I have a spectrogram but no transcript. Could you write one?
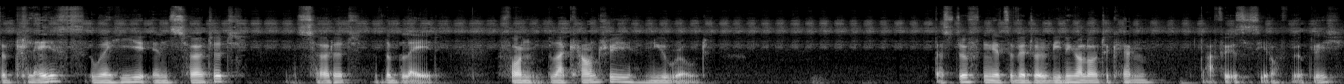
The Place Where He Inserted, inserted the Blade von Black Country New Road. Das dürften jetzt eventuell weniger Leute kennen. Dafür ist es jedoch wirklich,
